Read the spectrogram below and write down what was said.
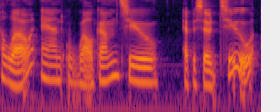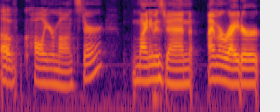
Hello and welcome to episode two of Call Your Monster. My name is Jen. I'm a writer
